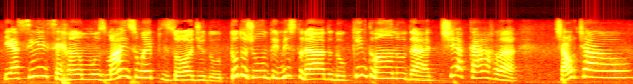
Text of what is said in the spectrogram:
E assim encerramos mais um episódio do Tudo Junto e Misturado do quinto ano da Tia Carla. Tchau, tchau!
